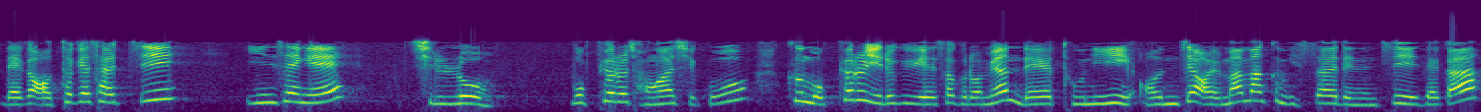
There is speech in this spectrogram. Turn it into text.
내가 어떻게 살지 인생의 진로, 목표를 정하시고 그 목표를 이루기 위해서 그러면 내 돈이 언제 얼마만큼 있어야 되는지 내가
